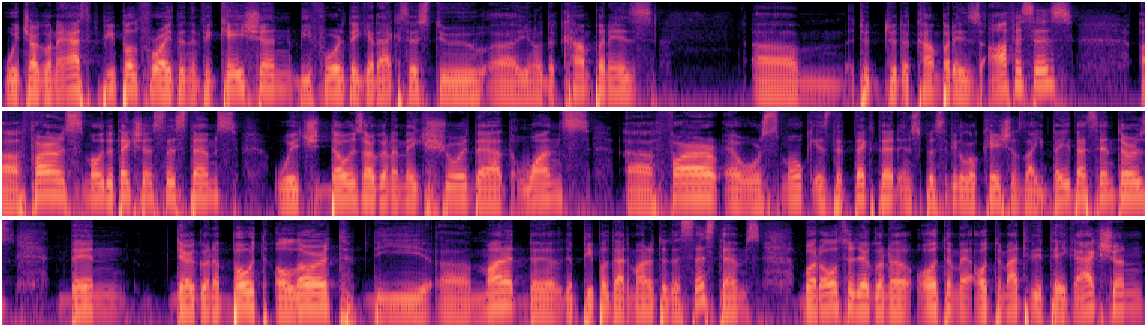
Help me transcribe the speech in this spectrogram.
which are going to ask people for identification before they get access to uh, you know the company's um, to, to the company's offices. Uh, fire and smoke detection systems, which those are going to make sure that once uh, fire or smoke is detected in specific locations like data centers, then they're going to both alert the, uh, the the people that monitor the systems but also they're going to automa automatically take action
